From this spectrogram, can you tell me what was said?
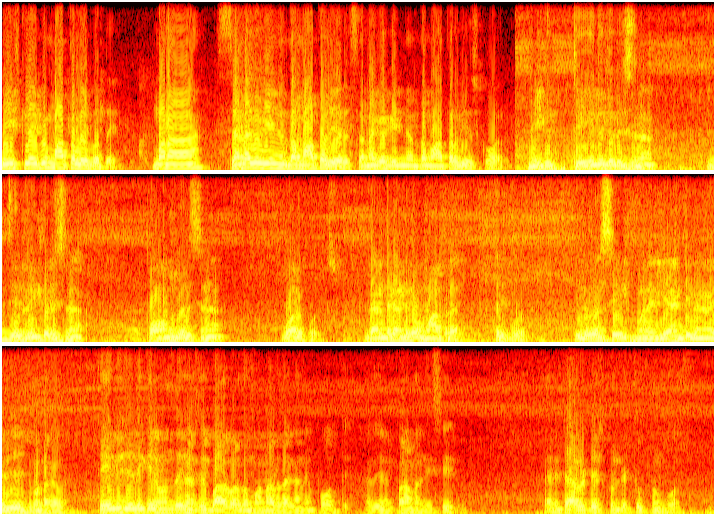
పేస్ట్లు అయిపోయి మాత్రలు అయిపోతాయి. మన శనగ గింజంత మాత్రలు చేయాలి. శనగ గింజంత మాత్రలు చేసుకోవాలి. మీకు తేలు కలిసిన జర్రి కలిసిన పాము కలిసిన వాడుకోవచ్చు. గంట గంటగా మాత్ర తగ్గిపోతుంది ఇదిగో సేఫ్ మనం వెళ్ళి యాంటీ వెనమే చేయించుకుంటాం కదా. తేలి జరిగి ఏముంది కాసేపు బాధపడతాం మొన్నటిదా కానీ పోద్ది. అదేమి ప్రాణం తీసేది కానీ టాబ్లెట్ వేసుకుంటే టుప్పుని పోతుంది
